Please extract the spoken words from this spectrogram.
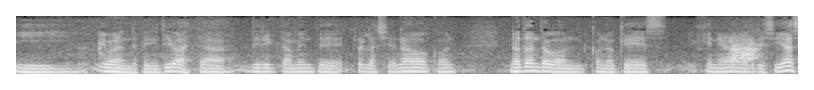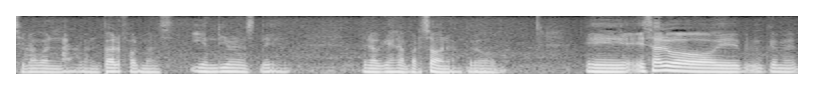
y, bueno, en definitiva está directamente relacionado con, no tanto con, lo que es generar motricidad, sino con, el performance y endurance de, lo que es la persona. Pero eh, es algo eh, que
